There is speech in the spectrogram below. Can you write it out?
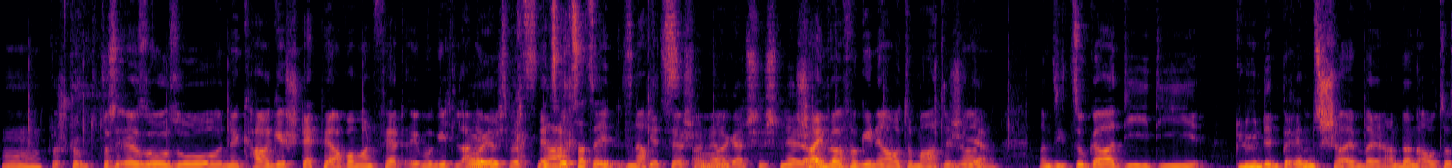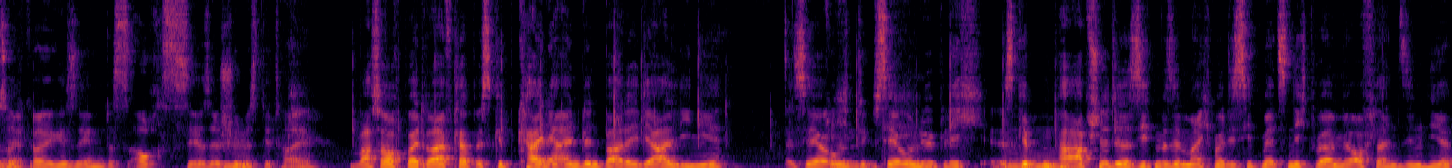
Mhm, das stimmt. Das ist eher so, so eine karge Steppe, aber man fährt wirklich lange Oh, jetzt wird es tatsächlich Jetzt Nacht, geht's sehr schön. Ja. ganz schön schnell. Scheinwerfer gehen ja automatisch an. Ja. Man sieht sogar die, die glühenden Bremsscheiben bei den anderen Autos, Ja. habe ich gerade gesehen. Das ist auch sehr, sehr schönes Detail. Was auch bei Drive Club, es gibt keine einblendbare Ideallinie. Sehr, un, sehr unüblich. Es gibt ein Mhm. paar Abschnitte, da sieht man sie manchmal, die sieht man jetzt nicht, weil wir offline sind hier.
